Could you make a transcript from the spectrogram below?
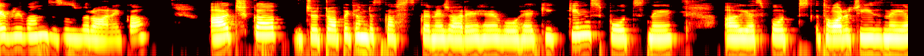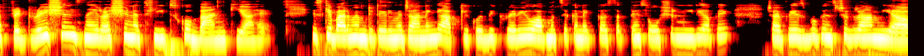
everyone this is Veronica आज का जो टॉपिक हम डिस्कस करने जा रहे हैं वो है कि किन स्पोर्ट्स ने या स्पोर्ट्स अथॉरिटीज़ ने या फेडरेशंस ने रशियन एथलीट्स को बैन किया है। इसके बारे में हम डिटेल में जानेंगे। आपकी कोई भी क्वेरी हो, आप मुझसे कनेक्ट कर सकते हैं सोशल मीडिया पे, चाहे फेसबुक इंस्टाग्राम या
